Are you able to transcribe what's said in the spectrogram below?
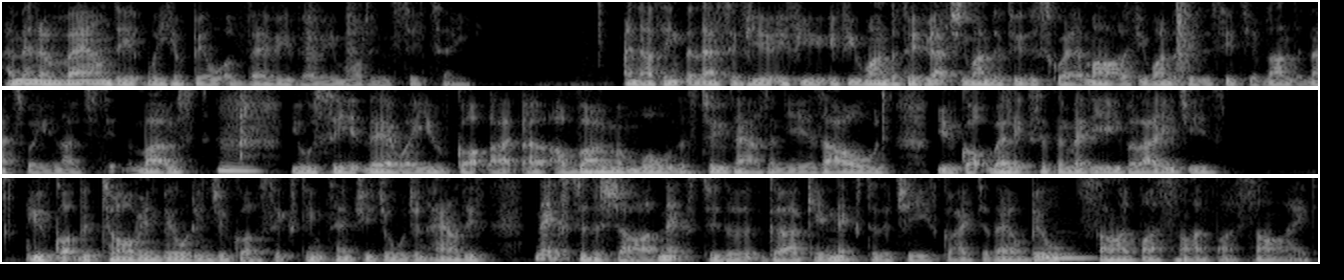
And then around it, we have built a very very modern city. And I think that that's if you if you if you wander through if you actually wander through the square mile, if you wander through the city of London, that's where you notice it the most. Mm. You'll see it there where you've got like a, a Roman wall that's two thousand years old. You've got relics of the medieval ages You've got Victorian buildings, you've got 16th century Georgian houses next to the Shard, next to the Gherkin, next to the cheese grater. They are built mm. side by side by side.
